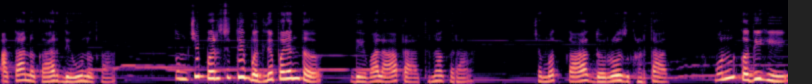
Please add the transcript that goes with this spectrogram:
आता नकार देऊ नका. तुमची परिस्थिती बदलेपर्यंत देवाला प्रार्थना करा. चमत्कार दररोज घडतात म्हणून कधीही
